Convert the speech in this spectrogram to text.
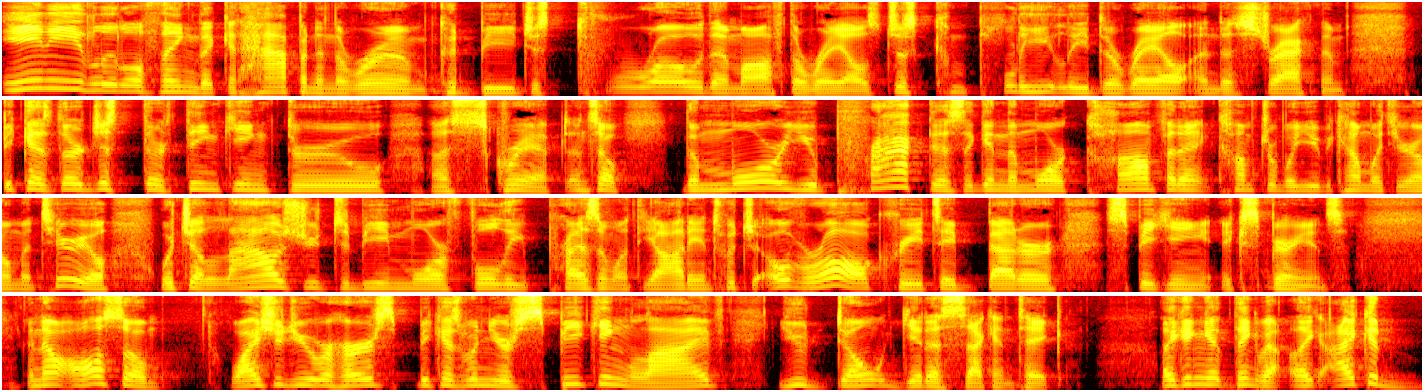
any little thing that could happen in the room could be just throw them off the rails, just completely derail and distract them because they're just they're thinking through a script. And so the more you practice, again, the more confident, comfortable you become with your own material, which allows you to be more fully present with the audience, which overall creates a better speaking experience. And now also, why should you rehearse? Because when you're speaking live, you don't get a second take. Like, think about like I could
